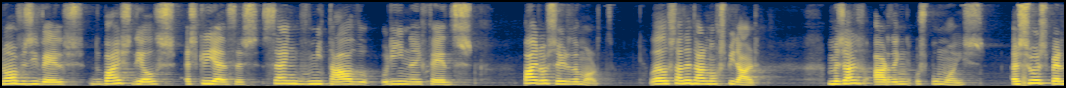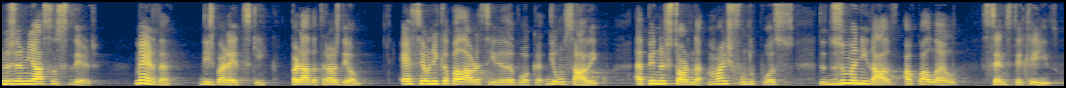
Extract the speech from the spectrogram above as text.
novos e velhos, debaixo deles as crianças, sangue vomitado, urina e fezes paira o cheiro da morte. Lela está a tentar não respirar, mas já lhe ardem os pulmões. As suas pernas ameaçam ceder. Merda, diz Baretsky, parado atrás dele. Essa é a única palavra saída da boca de um sádico. Apenas torna mais fundo o poço de desumanidade ao qual Lele sente ter caído.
